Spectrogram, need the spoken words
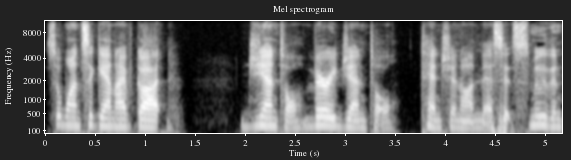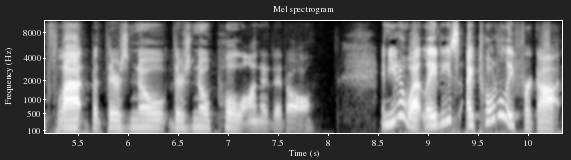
So once again, I've got gentle, very gentle tension on this. It's smooth and flat, but there's no there's no pull on it at all. And you know what, ladies? I totally forgot.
